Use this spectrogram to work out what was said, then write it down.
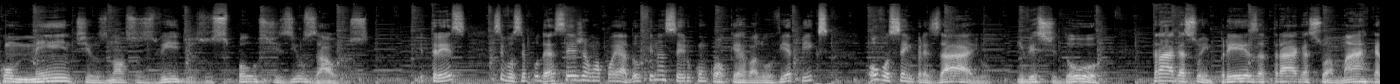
comente os nossos vídeos, os posts e os áudios. E 3. Se você puder, seja um apoiador financeiro com qualquer valor via Pix, ou você é empresário, investidor, Traga a sua empresa, traga a sua marca,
